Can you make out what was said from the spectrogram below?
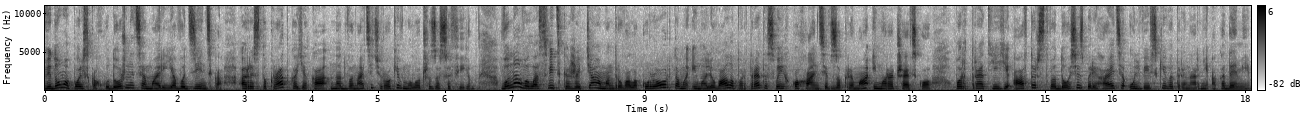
відома польська художниця Марія Водзінська, аристократка, яка на 12 років молодша за Софію. Вона вела світське життя, мандрувала курортами і малювала портрети своїх коханців, зокрема і Марачевського. Портрет її авторства досі зберігається у Львівській ветеринарній академії.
